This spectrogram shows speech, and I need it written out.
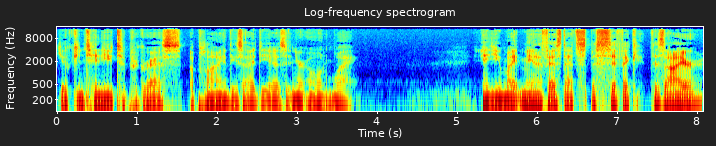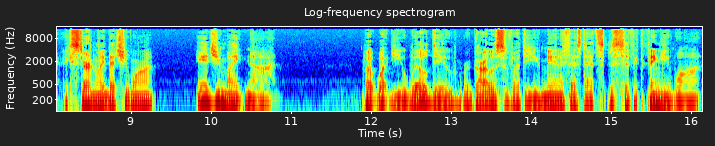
you'll continue to progress applying these ideas in your own way. And you might manifest that specific desire externally that you want, and you might not. But what you will do, regardless of whether you manifest that specific thing you want,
